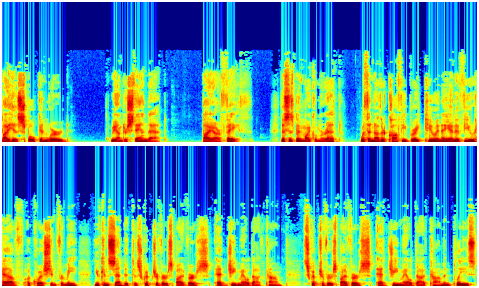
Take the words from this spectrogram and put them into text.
by his spoken word. We understand that by our faith. This has been Michael Meurett with another coffee break Q&A. And if you have a question for me, you can send it to scripture verse by verse at gmail.com, scripture verse by verse at gmail.com. And please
